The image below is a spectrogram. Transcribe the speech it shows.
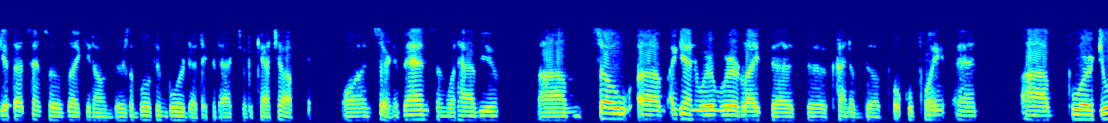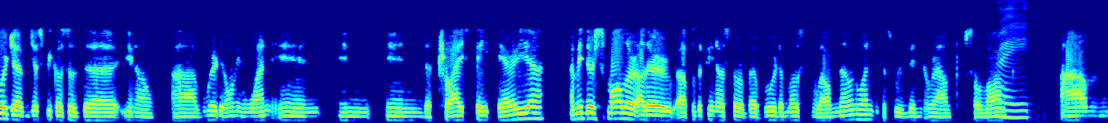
get that sense of like, you know, there's a bulletin board that they could actually catch up on certain events and what have you. Um, so uh, again, we're we're like the the kind of the focal point, and uh, for Georgia, just because of the you know uh, we're the only one in in in the tri-state area. I mean, there's smaller other uh, Filipino store, but we're the most well-known one because we've been around for so long. Right. Um,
